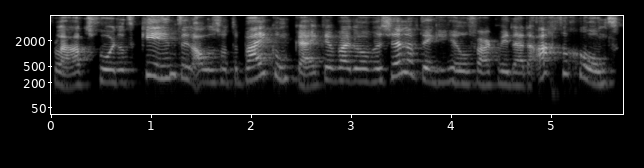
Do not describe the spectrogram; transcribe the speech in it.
plaats voor dat kind en alles wat erbij komt kijken, waardoor we zelf denk ik heel vaak weer naar de achtergrond,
